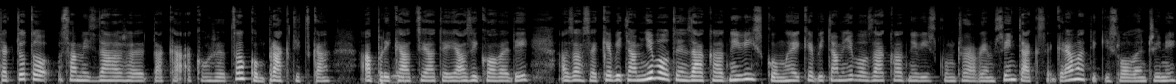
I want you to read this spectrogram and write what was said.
Tak toto sa mi zdá, že taká akože celkom praktická aplikácia tej jazykovedy a zase, keby tam nebol ten základný výskum, hej, keby tam nebol základný výskum, čo ja viem, syntaxe, gramatiky slovenčiny,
